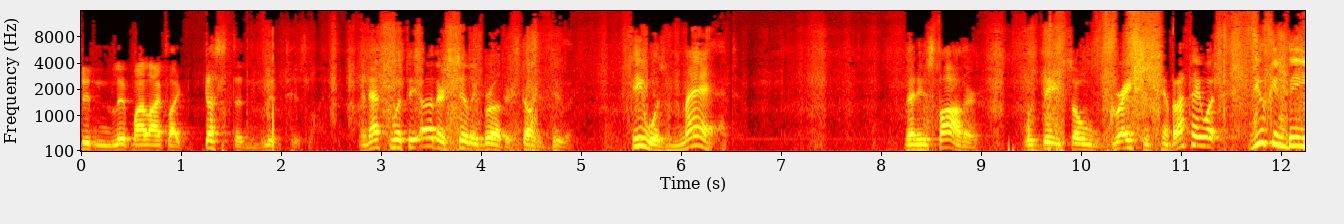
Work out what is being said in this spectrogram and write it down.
didn't live my life like Dustin lived his life. And that's what the other silly brother started doing. He was mad that his father was being so gracious to him. But I tell you what, you can be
